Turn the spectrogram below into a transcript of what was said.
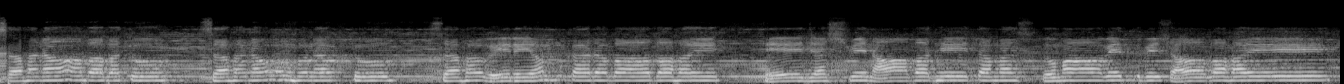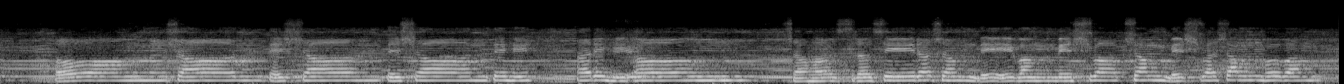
सहना भवतु सहनौ भुनक्तु सह वीर्यं करवावहै तेजस्विनावधीतमस्तु मा विद्विषावहै। ॐ शान्ति शान्ति शान्तिः। हरिः ॐ। सहस्रशीरसं देवं विश्वाक्षं विश्वशम्भुवं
